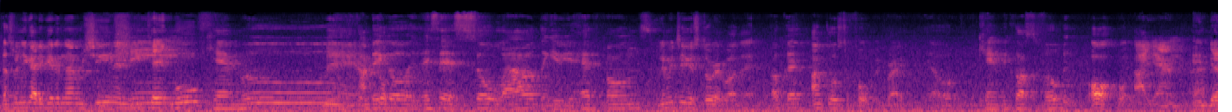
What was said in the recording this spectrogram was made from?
That's when you got to get in that machine, and you can't move. Can't move. Man, the big old. They say it's so loud. They give you headphones. Let me tell you a story about that. Okay. I'm claustrophobic, right? Yeah, well, can't be claustrophobic. Oh, well, I am. And I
